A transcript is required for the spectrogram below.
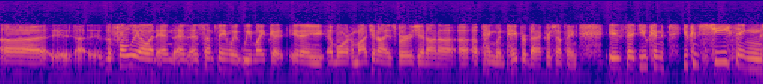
uh, the folio and, and, and, something we, we might get in a, a more homogenized version on a, a penguin paperback or something is that you can you can see things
